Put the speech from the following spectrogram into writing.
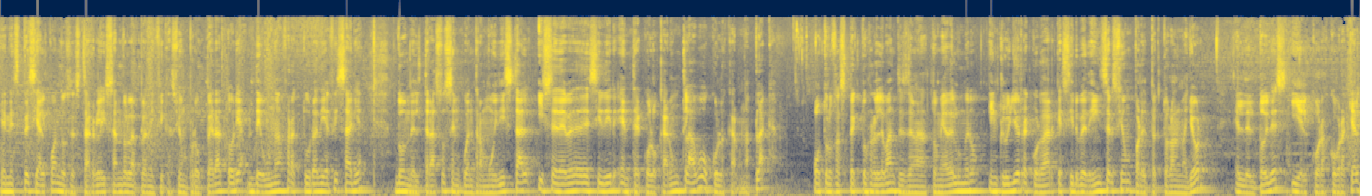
en especial cuando se está realizando la planificación preoperatoria de una fractura diafisaria donde el trazo se encuentra muy distal y se debe de decidir entre colocar un clavo o colocar una placa. Otros aspectos relevantes de la anatomía del húmero incluye recordar que sirve de inserción para el pectoral mayor, el deltoides y el coracobraquial,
